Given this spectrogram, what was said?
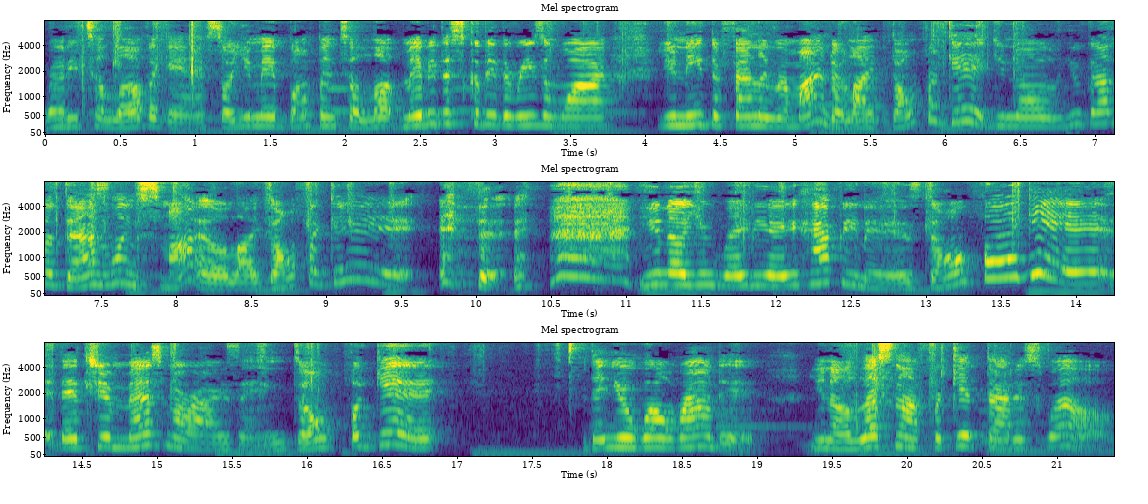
Ready to love again. So you may bump into love. Maybe this could be the reason why you need the friendly reminder. Like, don't forget, you know, you got a dazzling smile. Like, don't forget. you know, you radiate happiness. Don't forget that you're mesmerizing. Don't forget that you're well rounded. You know, let's not forget that as well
